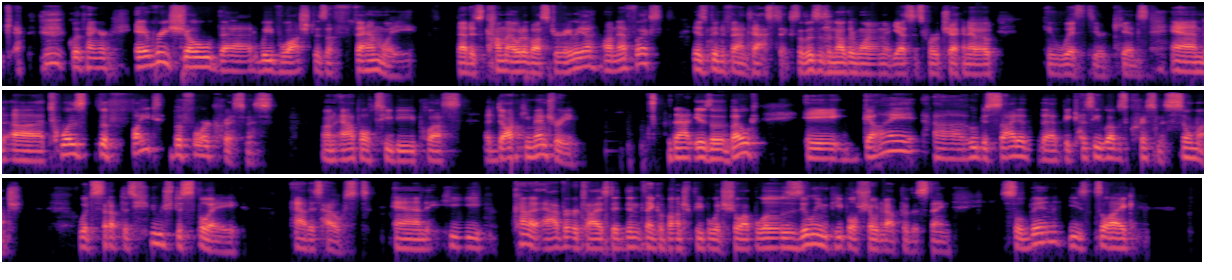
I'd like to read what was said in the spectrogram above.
cliffhanger. Every show that we've watched as a family that has come out of Australia on Netflix has been fantastic. So this is another one that yes, it's worth checking out with your kids. And uh, twas the fight before Christmas on Apple TV Plus, a documentary that is about a guy uh, who decided that because he loves Christmas so much, would set up this huge display at his house. And he kind of advertised it, didn't think a bunch of people would show up. Well, a zillion people showed up to this thing. So then he's like,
